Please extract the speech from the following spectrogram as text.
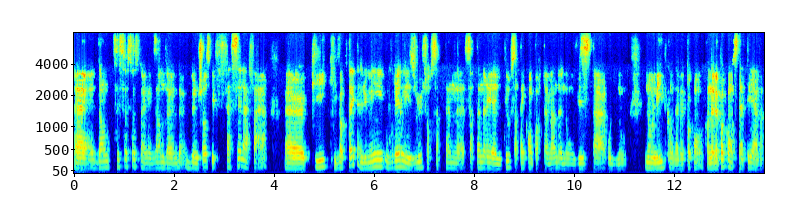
Euh, donc, ça, ça c'est un exemple d'une chose qui est facile à faire, euh, puis qui va peut-être allumer, ouvrir les yeux sur certaines, certaines réalités ou certains comportements de nos visiteurs ou de nos, nos leads qu'on n'avait pas, qu'on n'avait pas constaté avant.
